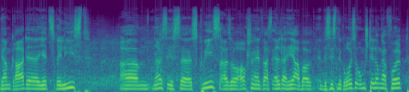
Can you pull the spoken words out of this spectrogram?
Wir haben gerade jetzt released ähm, ne, es ist äh, Squeeze, also auch schon etwas älter her, aber es ist eine große Umstellung erfolgt.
